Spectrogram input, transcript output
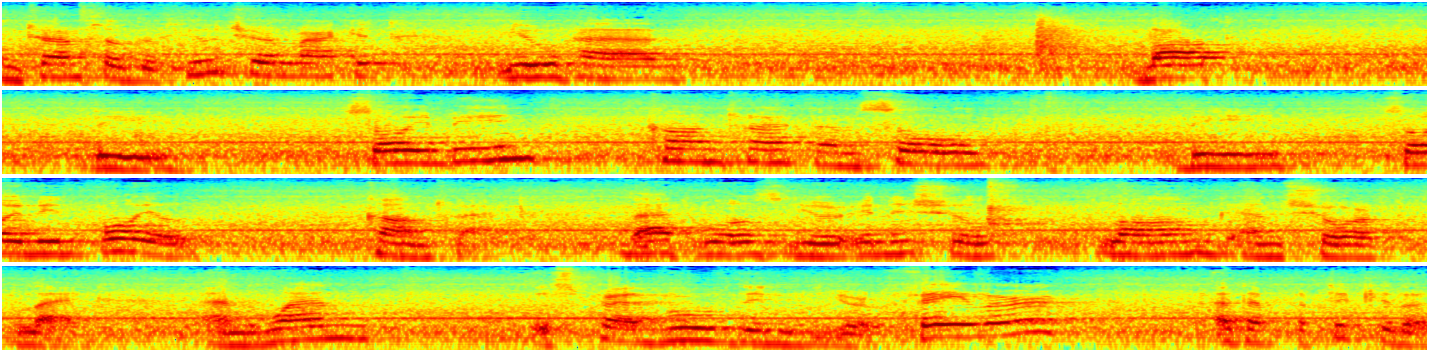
in terms of the future market. You have bought the soybean contract and sold the soybean oil contract. that was your initial long and short leg. And when the spread moved in your favor at a particular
